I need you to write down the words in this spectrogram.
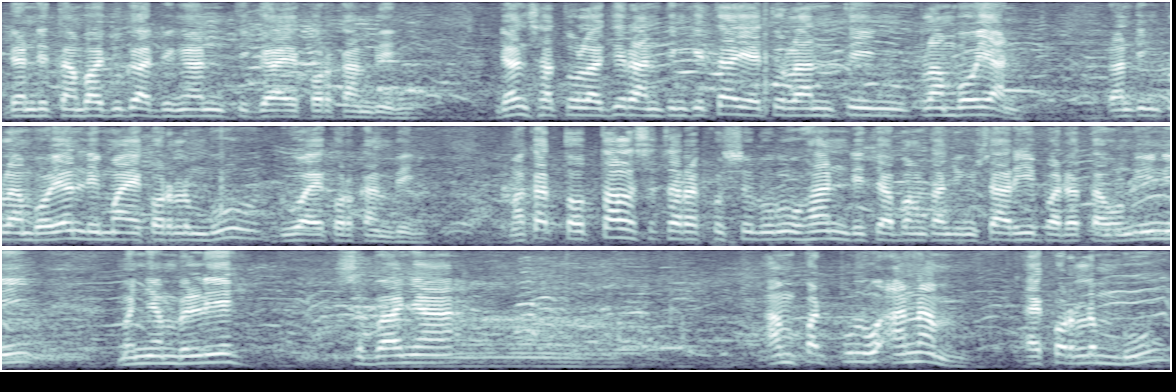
dan ditambah juga dengan tiga ekor kambing. Dan satu lagi ranting kita yaitu ranting pelamboyan. Ranting pelamboyan lima ekor lembu, dua ekor kambing. Maka total secara keseluruhan di cabang Tanjung Sari pada tahun ini menyembelih sebanyak 46 ekor lembu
